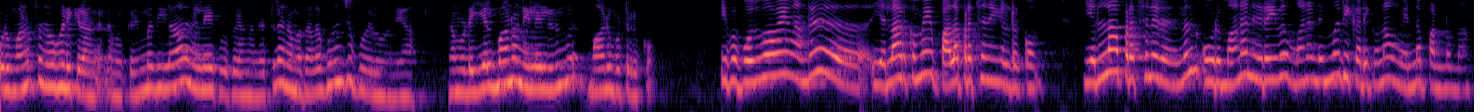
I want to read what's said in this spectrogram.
ஒரு மனசை நோகடிக்கிறாங்க. நமக்கு நிம்மதியில்லாத நிலையை கொடுக்குறாங்க. அந்த இடத்துல நம்ம தலை குனிஞ்சு போயிடும் இல்லையா? நம்மளுடைய இயல்பான நிலையிலிருந்து மாறுபட்டு இருக்கும். இப்போ பொதுவாகவே வந்து எல்லாருக்குமே பல பிரச்சனைகள் இருக்கும். எல்லா பிரச்சனையிலிருந்தும் ஒரு மன நிறைவு மன நிம்மதி கிடைக்கும்னா அவங்க என்ன பண்ணணும் மேம்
